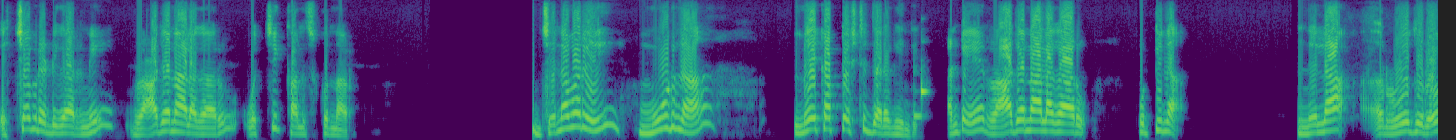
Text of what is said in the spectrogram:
హెచ్ఎం రెడ్డి గారిని రాజనాల గారు వచ్చి కలుసుకున్నారు. జనవరి మూడున మేకప్ టెస్ట్ జరిగింది. అంటే రాజనాల గారు పుట్టిన నెల రోజులో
